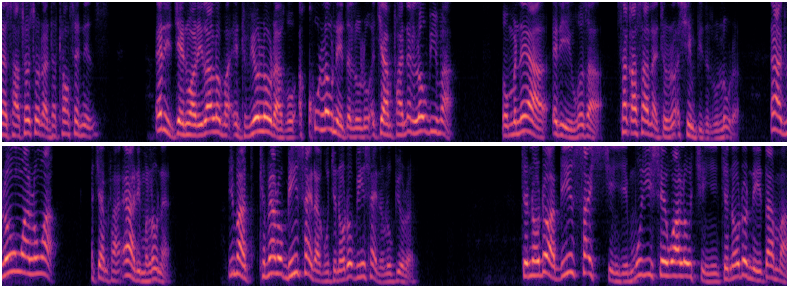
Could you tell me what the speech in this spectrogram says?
နဲ့စာချောချောတာ2012အဲ့ဒီ January လလောက်မှာအင်တာဗျူးလုပ်တာကိုအခုလုပ်နေတယ်လို့လို့အကြံဖန်နဲ့လုပ်ပြီးမှဟိုမနေ့ကအဲ့ဒီဟိုစား စကားစားနဲ့ကျွန်တော်တို့အရှင်ပြည်တယ်လို့လုပ်တာအဲ့ဒါလုံးဝလုံးဝအကြံဖန်အဲ့ဒါဒီမလုပ်နဲ့ပြီးမှခင်ဗျားတို့ဘင်းဆိုင်တာကိုကျွန်တော်တို့ဘင်းဆိုင်တယ်လို့ပြောတာကျွန်တော်တို့ကဘင်းဆိုင်ရှင်ရင်မူကြီးဆေဝါလို့ချင်းရင်ကျွန်တော်တို့နေတတ်မှာ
